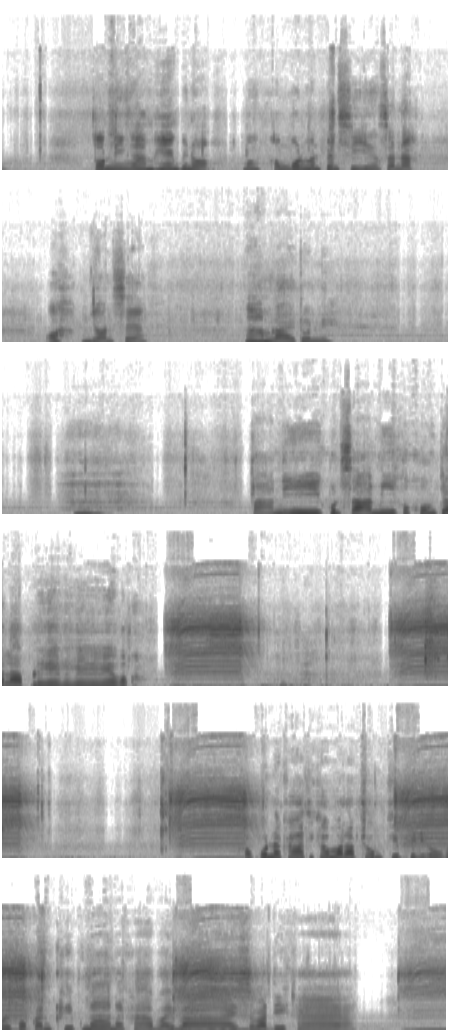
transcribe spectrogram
ต้นนี้งามแห้งพี่น้องเบิ่งของบนมันเป็นสีอย่างสันนะโอ้ยมันหย่อนแสง งามหลายต้นนี่ป่านนี้คุณสามีก็คงจะหลับแล้วนี่ค่ะ ขอบคุณนะคะที่เข้ามารับชมคลิปวิดีโอไว้พบกันคลิปหน้านะคะ บ๊ายบาย สวัสดีค่ะ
